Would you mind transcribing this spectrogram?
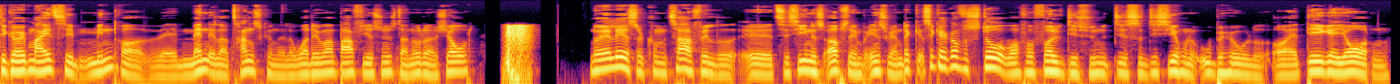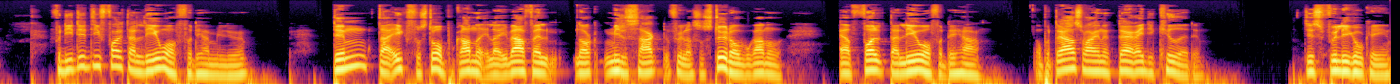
det gør ikke mig til mindre øh, mand eller transkønnet eller whatever, bare fordi jeg synes, der er noget, der er sjovt. Når jeg læser kommentarfeltet øh, til Sines opslag på Instagram, der, så kan jeg godt forstå, hvorfor folk de, synes, de, så de siger, hun er ubehøvlet, og at det ikke er i orden. Fordi det er de folk, der lever for det her miljø. Dem, der ikke forstår programmet, eller i hvert fald nok mildt sagt føler sig stødt over programmet, er folk, der lever for det her. Og på deres vegne, der er jeg rigtig ked af det. Det er selvfølgelig ikke okay.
